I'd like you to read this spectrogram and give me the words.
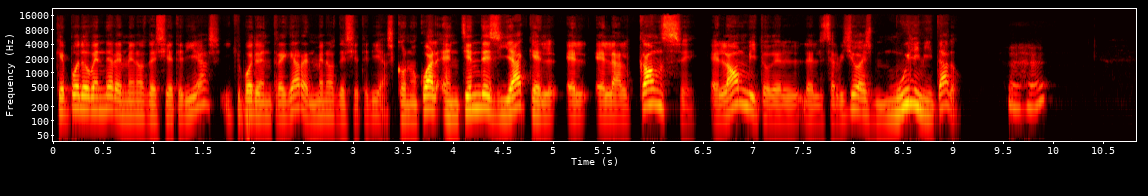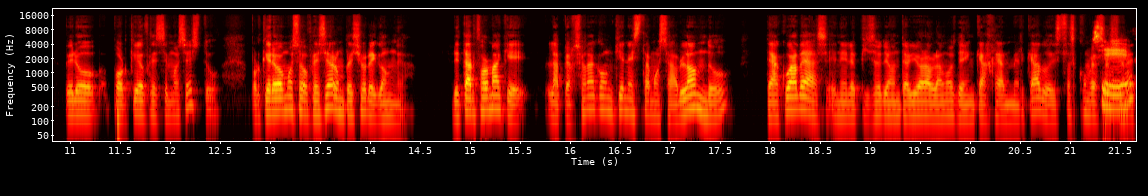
que puedo vender en menos de siete días y que puedo entregar en menos de siete días, con lo cual entiendes ya que el, alcance, el ámbito del, servicio es muy limitado. Pero ¿por qué ofrecemos esto? Porque lo vamos a ofrecer a un precio de ganga, de tal forma que la persona con quien estamos hablando, ¿te acuerdas? En el episodio anterior hablamos de encaje al mercado, de estas conversaciones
